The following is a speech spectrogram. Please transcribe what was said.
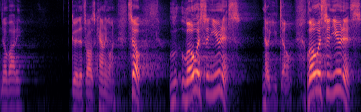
Nobody? Good, that's what I was counting on. So, Lois and Eunice. No, you don't. Lois and Eunice.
